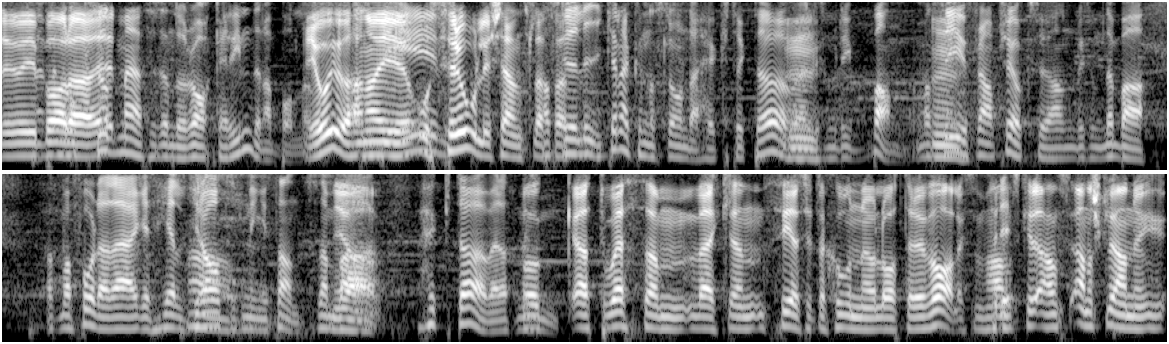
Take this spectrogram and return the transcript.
det är ju bara... också att Matthews ändå rakar in den här bollen. Jo, jo, han Alltså, har ju är- otrolig känsla Han för skulle att... lika gärna kunna slå den där högt, högt över Mm. liksom ribban. Man Mm. ser ju framför sig också hur han liksom, den bara... Att man får det här läget helt Ja. gratis från ingenstans, sen Ja. bara högt över. Att liksom, Och att Wessam verkligen ser situationen och låter det vara liksom. Han det- skulle, han, annars skulle han ju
